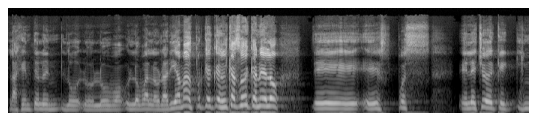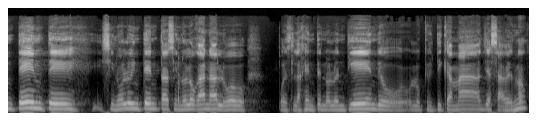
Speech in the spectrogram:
la gente lo, lo- lo- lo- lo valoraría más, porque en el caso de Canelo, eh, es pues el hecho de que intente, y si no lo intenta, si no lo gana, luego pues la gente no lo entiende o lo critica más, ya sabes, ¿no?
